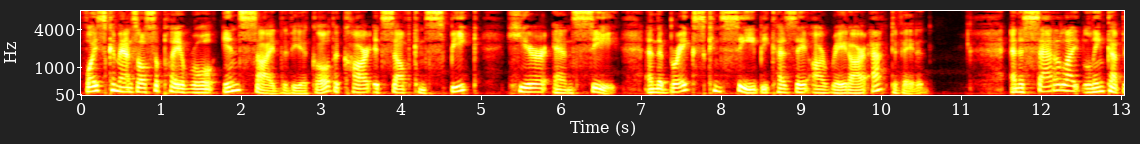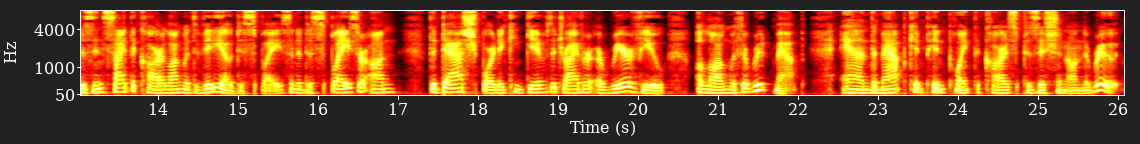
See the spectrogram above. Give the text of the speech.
Voice commands also play a role inside the vehicle. The car itself can speak, hear, and see, and the brakes can see because they are radar activated and a satellite link up is inside the car along with video displays. And the displays are on the dashboard and can give the driver a rear view along with a route map. And the map can pinpoint the car's position on the route.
